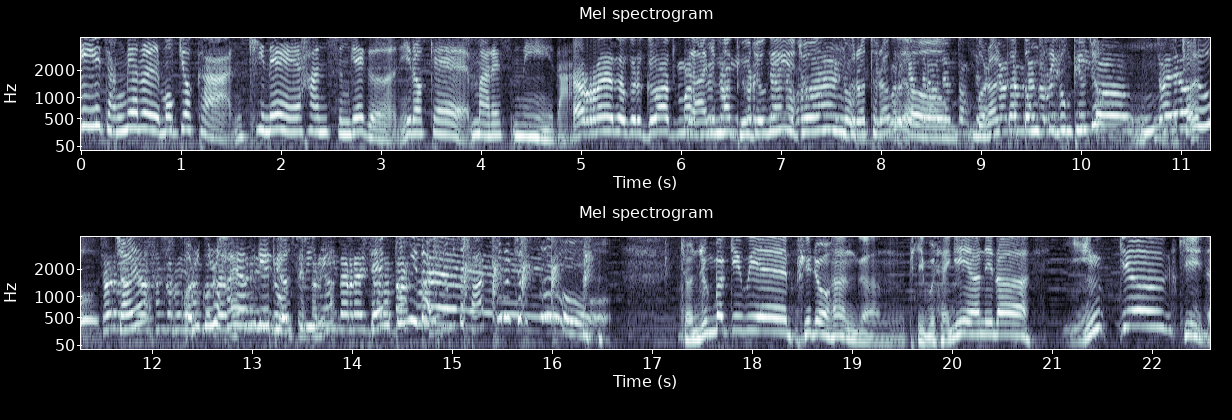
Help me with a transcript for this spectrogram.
이 장면을 목격한 기내의 한 승객은 이렇게 말했습니다. 그래도 그, 그 아줌마 그 아줌마 표정이 좀 그렇더라고요. 뭐랄까 똥 씹은 표정. 음, 저요? 저요? 얼굴 하얀 게 벼슬이냐? 쌤통이다 이러면서 박수를 쳤어요. 존중받기 위해 필요한 건 피부색이 아니라 인격이다.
